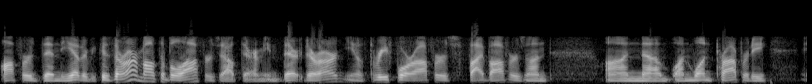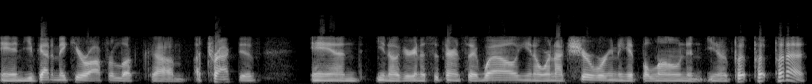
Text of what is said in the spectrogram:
offer than the other because there are multiple offers out there. I mean, there there are you know three, four offers, five offers on on um, on one property, and you've got to make your offer look um, attractive. And you know, if you're going to sit there and say, "Well, you know, we're not sure we're going to get the loan," and you know, put put put a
